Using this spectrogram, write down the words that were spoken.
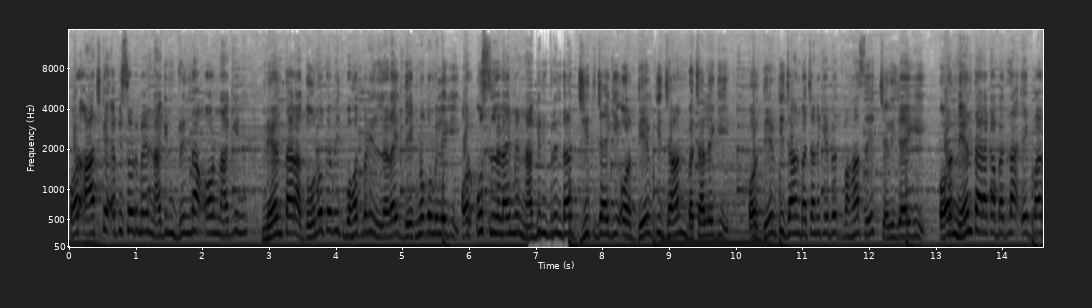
और आज के एपिसोड में नागिन वृंदा और नागिन नयन तारा दोनों के बीच बहुत बड़ी लड़ाई देखने को मिलेगी। और उस लड़ाई में नागिन वृंदा जीत जाएगी और देव की जान बचा लेगी। और देव की जान बचाने के बाद वहाँ से चली जाएगी। और नयन तारा का बदला एक बार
